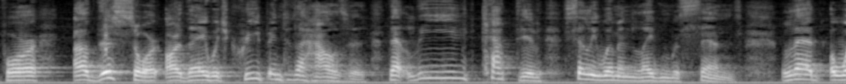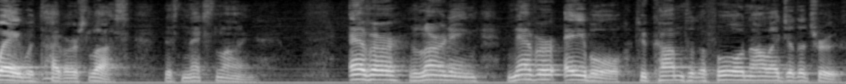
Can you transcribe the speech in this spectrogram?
For of this sort are they which creep into the houses, that lead captive silly women laden with sins, led away with diverse lusts. This next line ever learning, never able to come to the full knowledge of the truth.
